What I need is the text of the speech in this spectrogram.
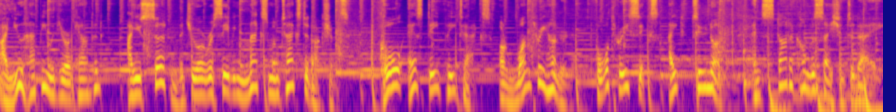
Are you happy with your accountant? Are you certain that you are receiving maximum tax deductions? Call SDP Tax on 1300 436 829 and start a conversation today.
